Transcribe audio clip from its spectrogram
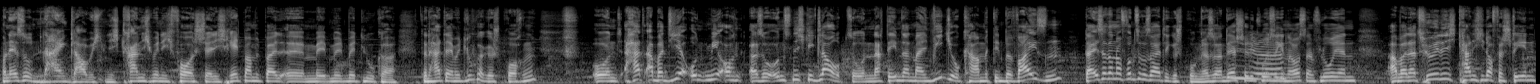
und er so, nein, glaube ich nicht, kann ich mir nicht vorstellen. Ich rede mal mit, äh, mit, mit, mit Luca. Dann hat er mit Luca gesprochen und hat aber dir und mir auch, also uns nicht geglaubt. So. Und nachdem dann mein Video kam mit den Beweisen, da ist er dann auf unsere Seite gesprungen. Also an der Stelle Ja. Grüße gehen raus an Florian. Aber natürlich kann ich ihn auch verstehen,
